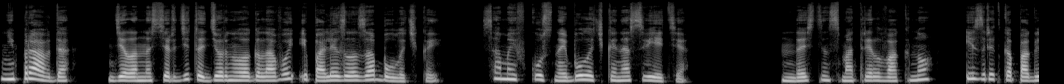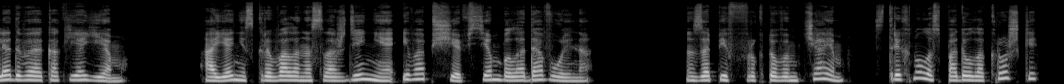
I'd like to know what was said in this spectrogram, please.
«Неправда», — деланно сердито дернула головой и полезла за булочкой. Самой вкусной булочкой на свете. Дестин смотрел в окно, изредка поглядывая, как я ем. А я не скрывала наслаждения и вообще всем была довольна. Запив фруктовым чаем, стряхнула с подола крошки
